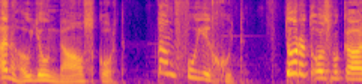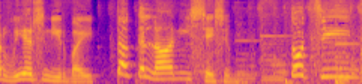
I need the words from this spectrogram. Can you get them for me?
en hou jou naels kort. Dan voel jy goed. Totdat ons mekaar weer sien hier by Takalani Sesemi. Totsiens.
